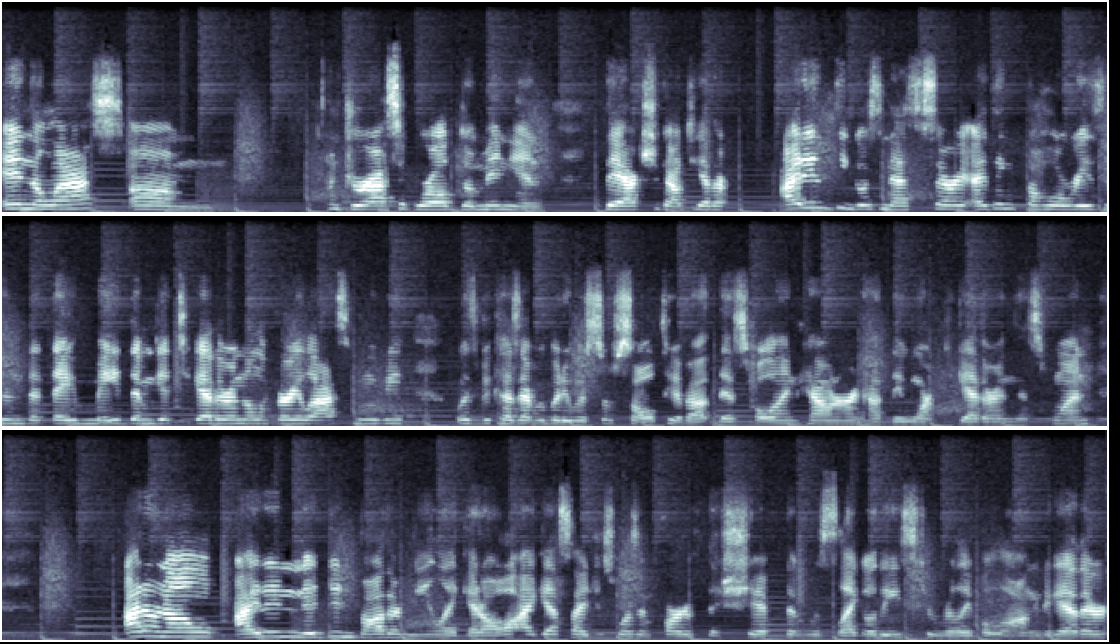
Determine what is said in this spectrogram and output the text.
In the last um Jurassic World Dominion, they actually got together. I didn't think it was necessary. I think the whole reason that they made them get together in the very last movie was because everybody was so salty about this whole encounter and how they weren't together in this one. I don't know. I didn't it didn't bother me like at all. I guess I just wasn't part of the ship that was like, oh, these two really belong together.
